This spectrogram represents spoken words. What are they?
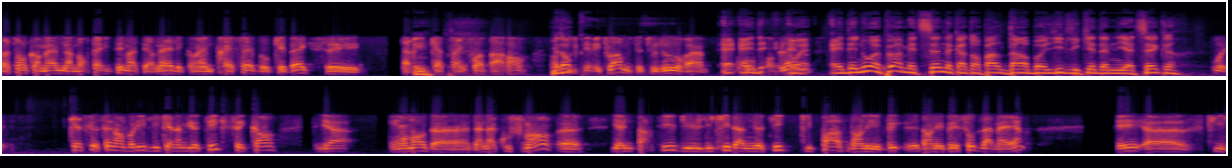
De toute façon, quand même, la mortalité maternelle est quand même très faible au Québec. C'est arrive 4-5 hmm. fois par an dans tout le territoire, mais c'est toujours un problème. Aidez-nous un peu en médecine quand on parle d'embolie de liquide amniotique. Oui. Qu'est-ce que c'est l'embolie de liquide amniotique? C'est quand il y a, au moment d'un accouchement, euh, il y a une partie du liquide amniotique qui passe dans les, dans les vaisseaux de la mère et euh, qui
